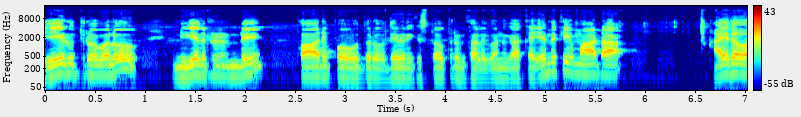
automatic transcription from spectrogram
ఏడు త్రోవలు నీ ఎదుట నుండి పారిపోవుదురు. దేవునికి స్తోత్రం కలుగును గాక. ఎందుకు ఈ మాట? ఐదవ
